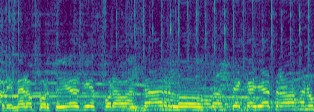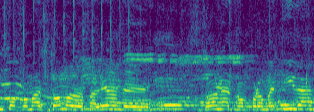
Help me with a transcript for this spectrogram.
Primera oportunidad, 10 por avanzar. Los aztecas ya trabajan un poco más cómodos, salieron de zona comprometida.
